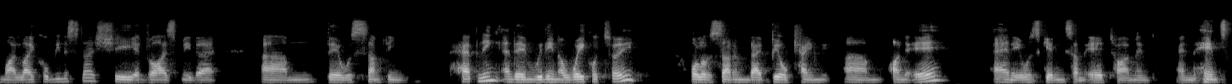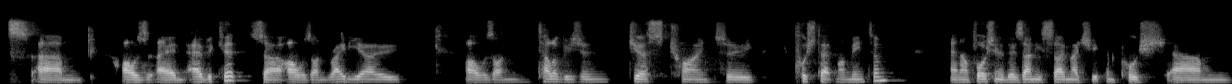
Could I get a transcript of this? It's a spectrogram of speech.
my local minister, she advised me that um, there was something happening, and then within a week or two, all of a sudden that bill came um, on air and it was getting some airtime and, and hence um, I was an advocate. So I was on radio, I was on television, just trying to push that momentum. And unfortunately, there's only so much you can push. Um,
